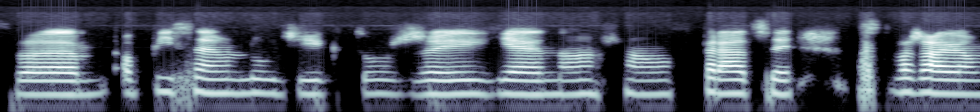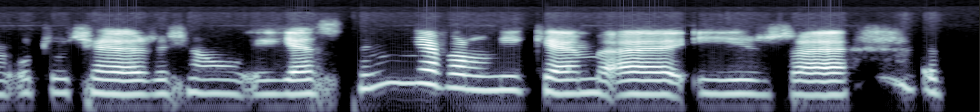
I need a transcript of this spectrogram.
opisem ludzi, którzy je noszą w pracy, stwarzają uczucie, że się jest niewolnikiem e, i że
